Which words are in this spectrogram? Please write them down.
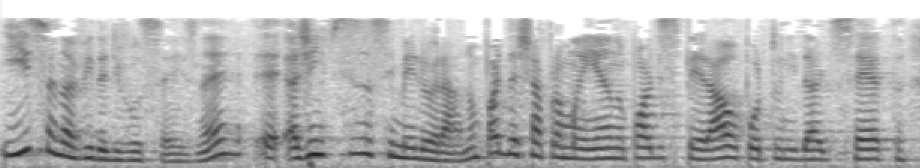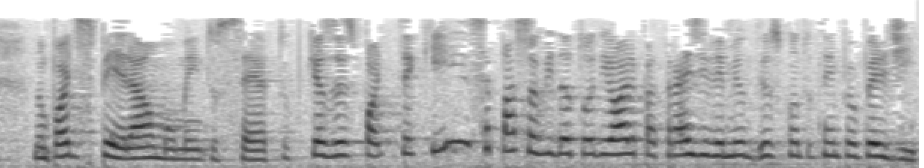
E isso é na vida de vocês, né? É, a gente precisa se melhorar. Não pode deixar para amanhã, não pode esperar a oportunidade certa, não pode esperar o momento certo, porque às vezes pode ser que você passa a vida toda e olha para trás e vê, meu Deus, quanto tempo eu perdi.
